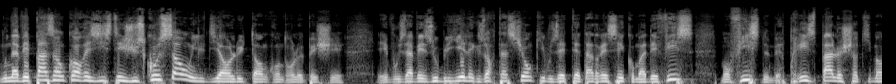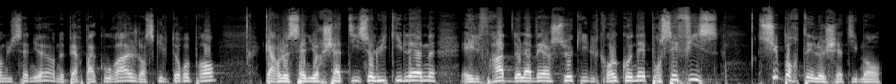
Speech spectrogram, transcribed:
Vous n'avez pas encore résisté jusqu'au sang, il dit en luttant contre le péché. Et vous avez oublié l'exhortation qui vous était adressée comme à des fils. Mon fils, ne méprise pas le châtiment du Seigneur, ne perds pas courage lorsqu'il te reprend, car le Seigneur châtie celui qu'il aime, et il frappe de la verge ceux qu'il reconnaît pour ses fils. Supportez le châtiment.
